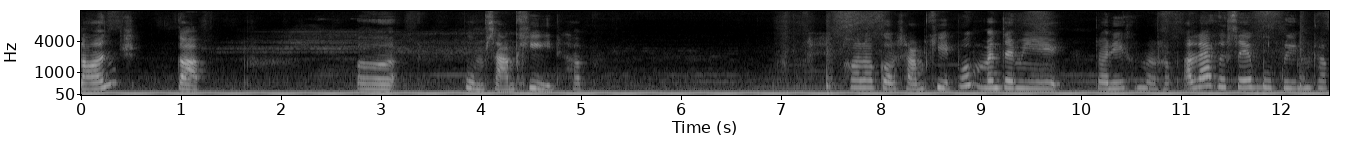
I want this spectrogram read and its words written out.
launch กับเอ่อปุ่มสามขีดครับ พอเรากดสามขีดปุ๊บมันจะมีตัวนี้ขึ้นมาครับ อันแรกคือ save blueprint ครับ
